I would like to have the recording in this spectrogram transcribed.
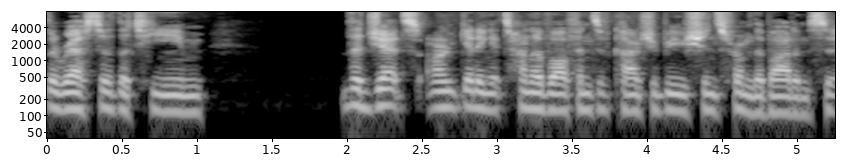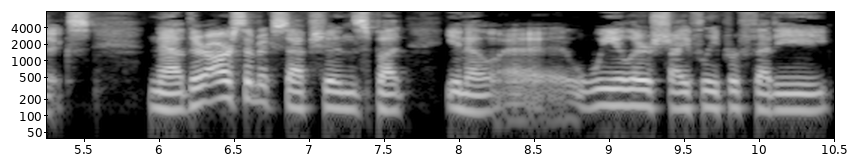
the rest of the team, the Jets aren't getting a ton of offensive contributions from the bottom six. Now there are some exceptions, but you know uh, Wheeler, Scheifele, Perfetti,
